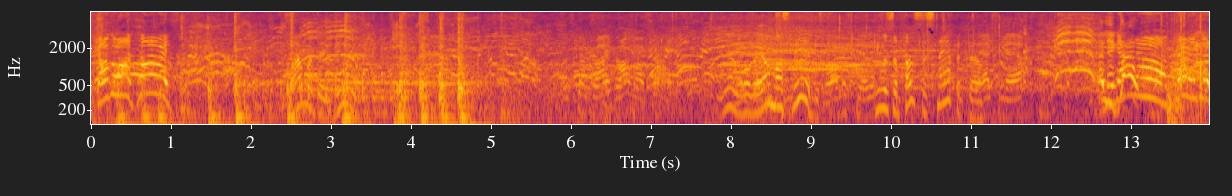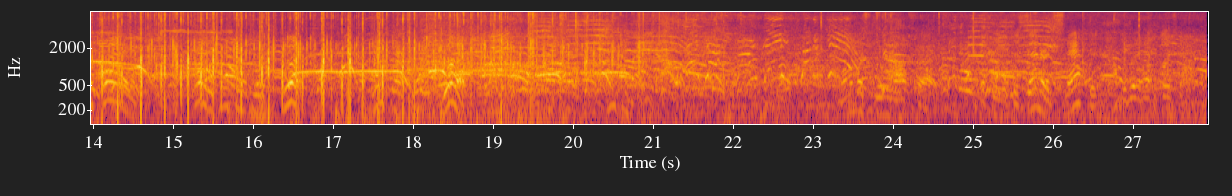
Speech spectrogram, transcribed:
Don't go outside! Why would they do that? Let's go try. Draw him outside. Yeah, well, they almost did. Almost get it. He was supposed to snap it though. That's snap. And they got him! Very good play! Good. Good. Almost threw him outside. If the center had snapped it, they would have had the first down.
